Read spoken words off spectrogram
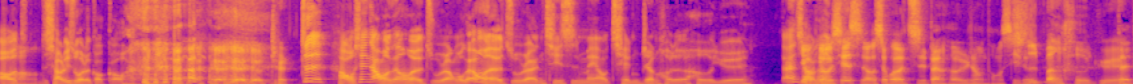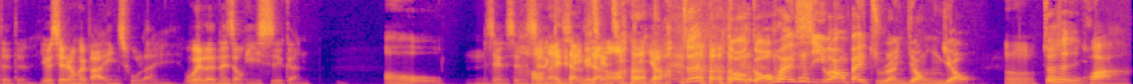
哦哦，小绿是我的狗狗，就是好。我先讲我跟我的主人，我跟我的主人其实没有签任何的合约，但是有有些时候是会有纸本合约这种东西的。纸本合约。对对对，有些人会把它印出来，为了那种仪式感。哦，嗯，先先先给你们一个前提要，就是狗狗会希望被主人拥有，嗯，就是物化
